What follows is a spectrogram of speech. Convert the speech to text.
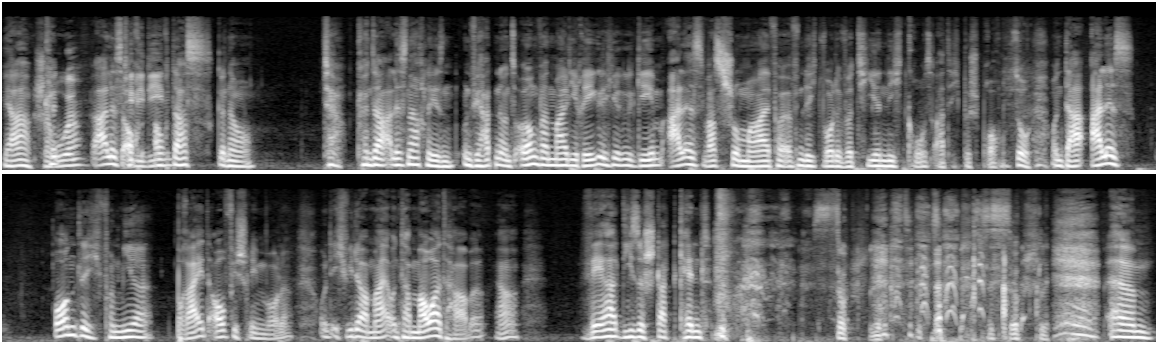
ja, könnt- alles auch, auch das, genau. Tja, könnt ihr alles nachlesen. Und wir hatten uns irgendwann mal die Regel hier gegeben, alles, was schon mal veröffentlicht wurde, wird hier nicht großartig besprochen. So, und da alles ordentlich von mir breit aufgeschrieben wurde und ich wieder mal untermauert habe, ja, wer diese Stadt kennt, So schlecht. Das ist so schlecht. ähm,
